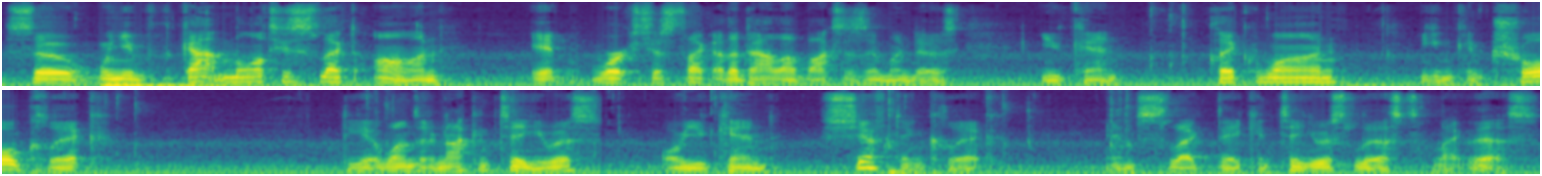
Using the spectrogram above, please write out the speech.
so when you've got multi-select on, it works just like other dialog boxes in Windows. You can click one, you can control click to get ones that are not contiguous, or you can shift and click and select a contiguous list like this,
